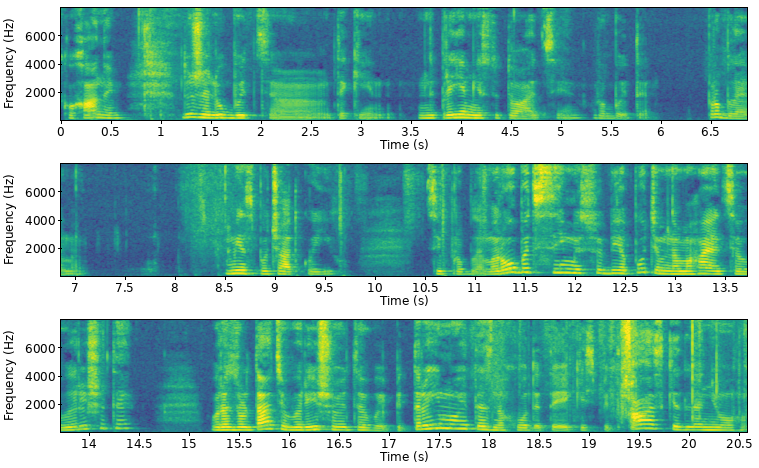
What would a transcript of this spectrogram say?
коханий, дуже любить е, такі неприємні ситуації робити, проблеми. Він спочатку їх, ці проблеми, робить всіми собі, а потім намагається вирішити. В результаті вирішуєте ви. Підтримуєте, знаходите якісь підказки для нього.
